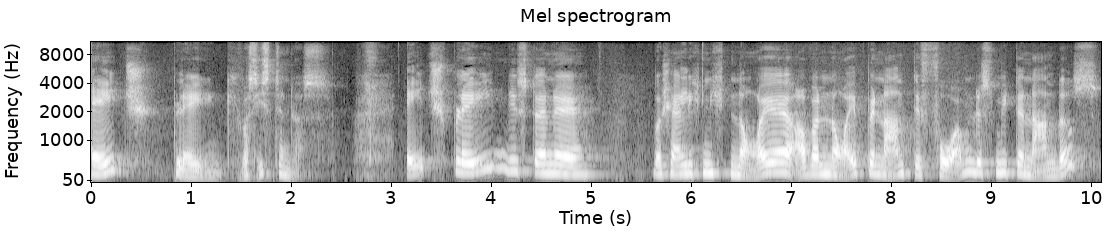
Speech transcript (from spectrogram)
Age Playing. Was ist denn das? Age Playing ist eine wahrscheinlich nicht neue, aber neu benannte Form des Miteinanders.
